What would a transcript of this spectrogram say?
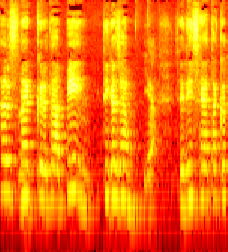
harus naik kereta api 3 jam. Ya. Jadi saya takut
